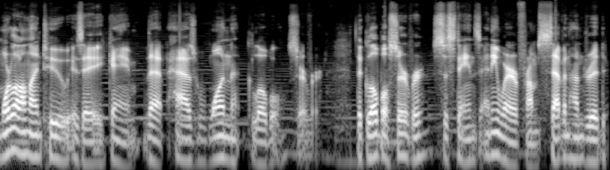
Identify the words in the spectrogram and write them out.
Mortal Online 2 is a game that has one global server. The global server sustains anywhere from 700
